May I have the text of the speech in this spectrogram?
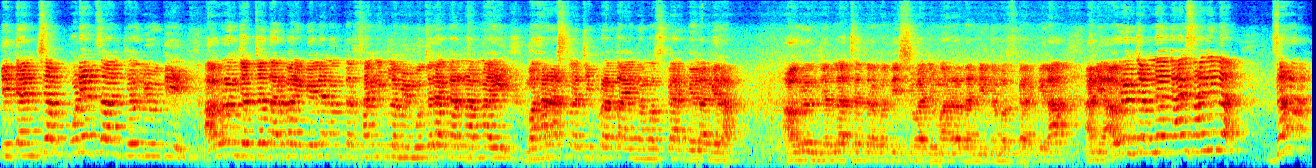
की त्यांच्या पुढे चाल ठेवली होती. औरंगजेबच्या दरबारी गेल्यानंतर सांगितलं मी मुद्रा करणार नाही. महाराष्ट्राची प्रथा आहे नमस्कार केला गेला. औरंगजेबला छत्रपती शिवाजी महाराजांनी नमस्कार केला. आणि औरंगजेबने काय सांगितलं? जा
